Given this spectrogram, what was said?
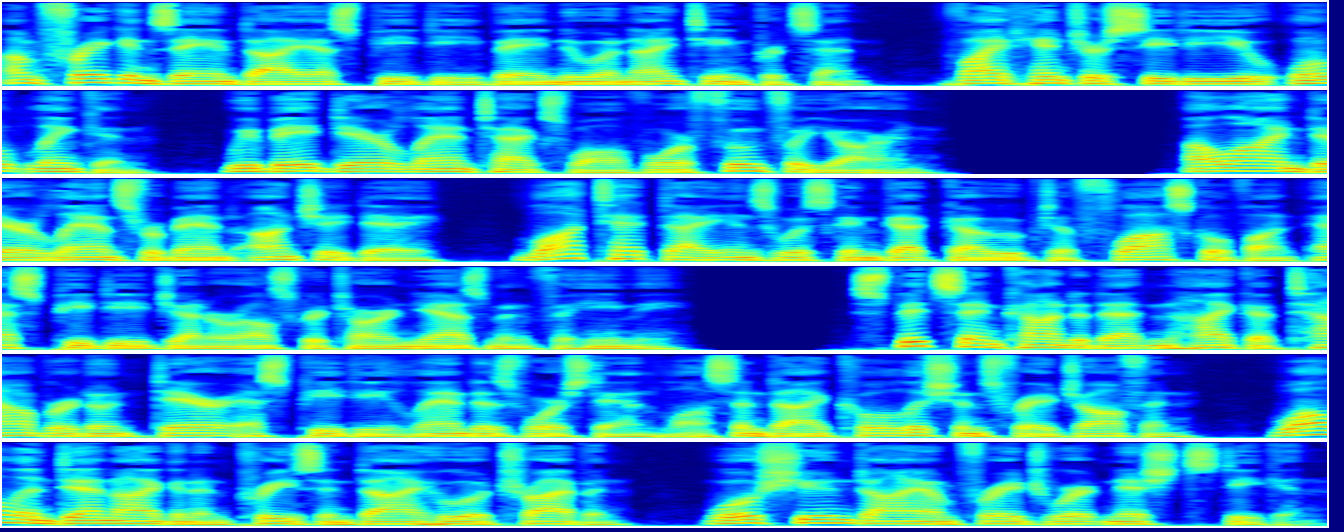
Am Fragen sehen die SPD bei nur 19%, weit hinter CDU und Linken, wie bei der Landtagswahl vor fünf Jahren. Allein der Landsverband Anche de, La Tête die Inzwisken gut geübte Floskel von SPD-Generalsekretärin Yasmin Fahimi. Spitzenkandidaten Heike Taubert und der SPD Landesvorstand lassen die Koalitionsfrage offen, weil in den eigenen Prisen die hohe Treiben, wo schon die Umfrage wird nicht stiegen.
